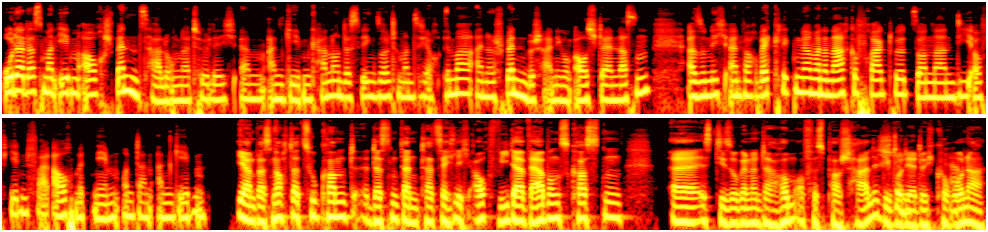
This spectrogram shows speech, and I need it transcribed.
Oder dass man eben auch Spendenzahlungen natürlich ähm, angeben kann. Und deswegen sollte man sich auch immer eine Spendenbescheinigung ausstellen lassen. Also nicht einfach wegklicken, wenn man danach gefragt wird, sondern die auf jeden Fall auch mitnehmen und dann angeben. Ja, und was noch dazu kommt, das sind dann tatsächlich auch wieder Werbungskosten äh, ist die sogenannte Homeoffice-Pauschale. Die Stimmt, wurde ja durch Corona ja.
